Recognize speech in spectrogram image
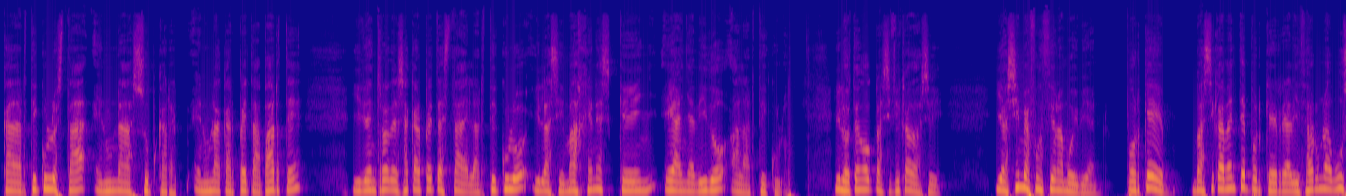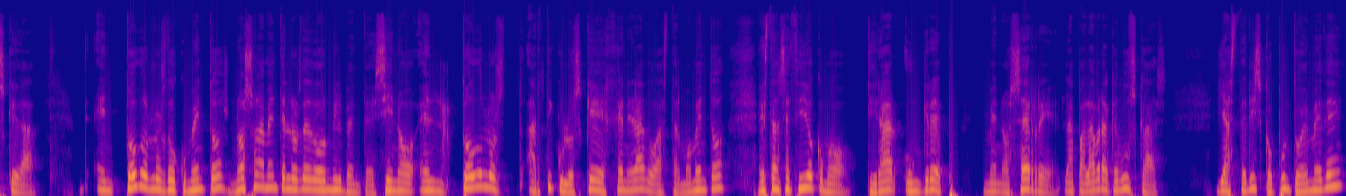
cada artículo está en una, en una carpeta aparte y dentro de esa carpeta está el artículo y las imágenes que he añadido al artículo. Y lo tengo clasificado así. Y así me funciona muy bien. ¿Por qué? Básicamente porque realizar una búsqueda en todos los documentos, no solamente en los de 2020, sino en todos los artículos que he generado hasta el momento, es tan sencillo como tirar un grep menos R, la palabra que buscas, y asterisco.md,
